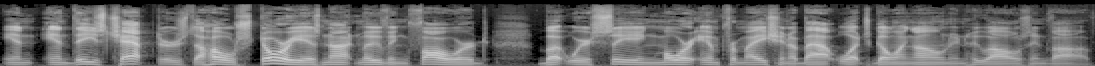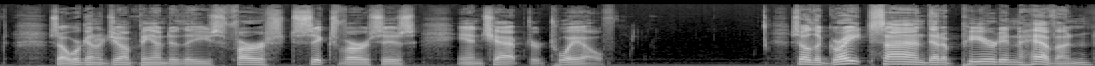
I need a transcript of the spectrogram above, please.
In in these chapters, the whole story is not moving forward but we're seeing more information about what's going on and who all's involved. So we're going to jump into these first six verses in chapter 12. So the great sign that appeared in heaven,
